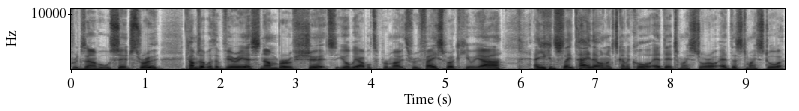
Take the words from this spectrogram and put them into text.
for example. We'll search through, comes up with a various number of shirts that you'll be able to promote through Facebook. Here we are. And you can select, hey, that one looks kind of cool. I'll add that to my store. I'll add this to my store.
